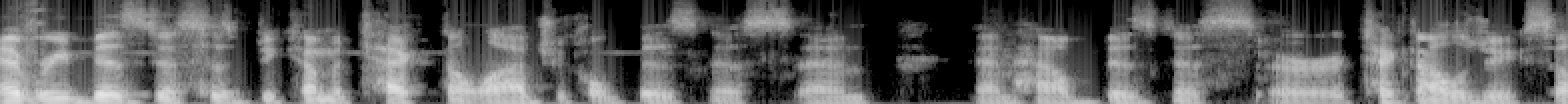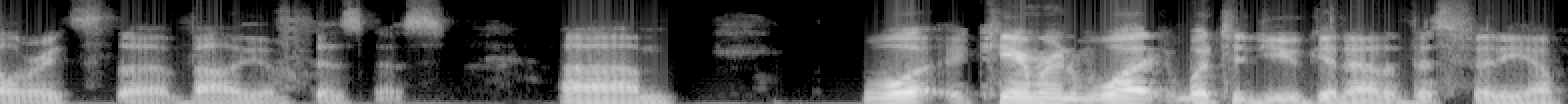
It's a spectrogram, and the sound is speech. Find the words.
every business has become a technological business and and how business or technology accelerates the value of business. Um, what cameron what what did you get out of this video?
